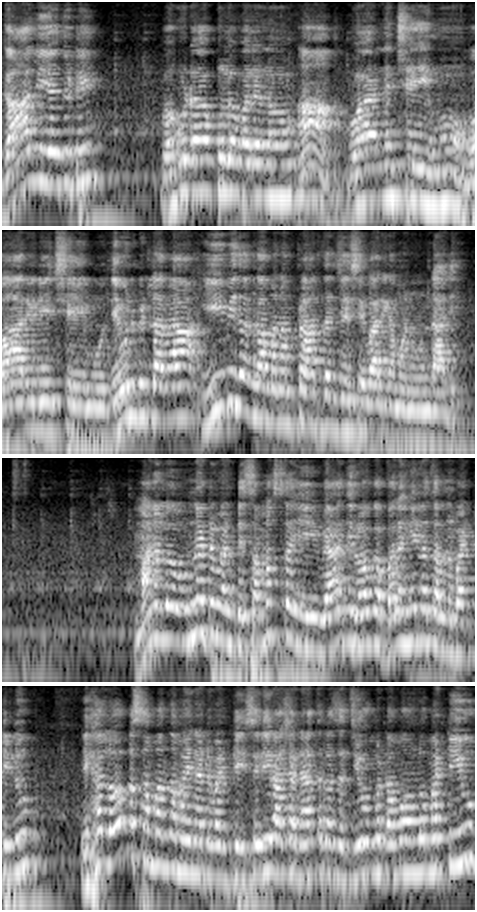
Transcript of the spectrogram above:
గాలి ఎదుటి వగుడాకుల వలెను వారిని చేయుము. వారిని చేయము. దేవుని బిడ్డారా ఈ విధంగా మనం ప్రార్థన చేసే వారిగా మనం ఉండాలి. మనలో ఉన్నటువంటి సమస్త ఈ వ్యాధి రోగ బలహీనతలను బట్టిను ఇహలోక సంబంధమైనటువంటి శరీరాశ నేతరస జీవము డమంలో మట్టియు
